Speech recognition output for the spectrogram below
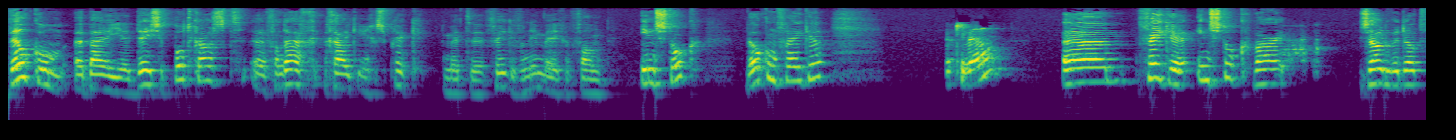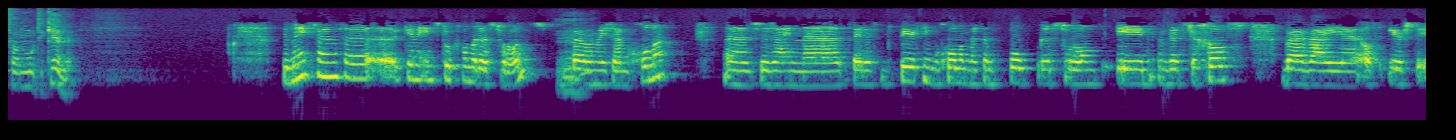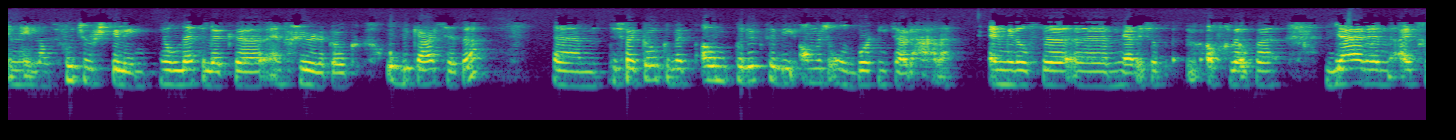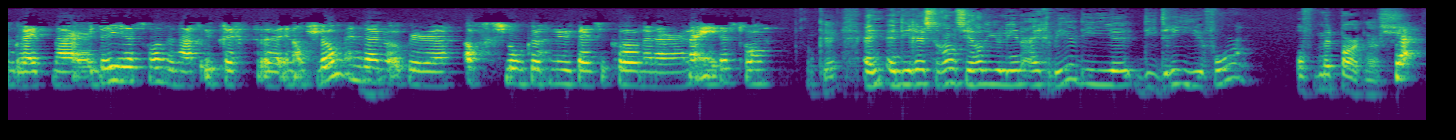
Welkom eh, bij eh, deze podcast. Uh, vandaag ga ik in gesprek met Freke van Inwegen van Instok. Welkom Freke. Dankjewel. Uh, Freke, Instok, waar zouden we dat van moeten kennen? De meeste mensen kennen Instok van de restaurants, mm. waar we mee zijn begonnen. Uh, we zijn in 2014 begonnen met een poprestaurant in Westergras waar wij uh, als eerste in Nederland voedselverspilling heel letterlijk uh, en figuurlijk ook op de kaart zetten. Um, dus wij koken met alle producten die anders ons bord niet zouden halen. En inmiddels uh, ja, is dat afgelopen jaren uitgebreid naar drie restaurants, Den Haag, Utrecht in Amsterdam. En zijn we ook weer afgeslonken nu tijdens de corona naar, naar één restaurant. Oké, en, en die restaurants die hadden jullie een eigen beheer, die, die drie hiervoor? Of met partners? Ja,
